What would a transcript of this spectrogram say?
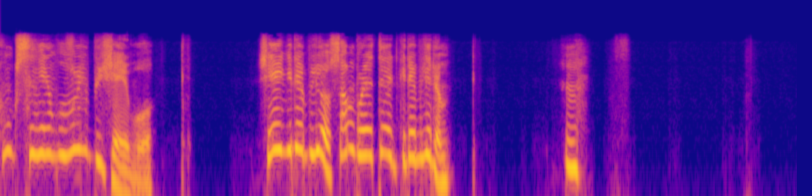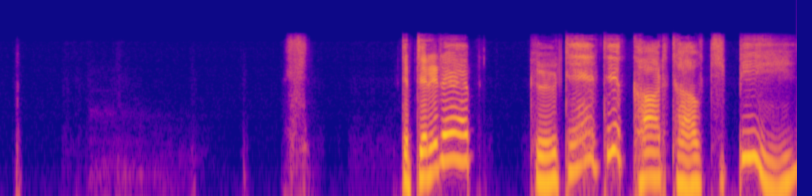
Çok sinirim bozucu bir şey bu. Şeye girebiliyorsam da girebilirim. Hı. Dipderirep. Gölgede kartal gibi.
